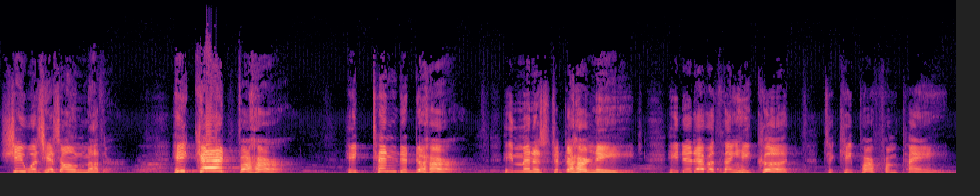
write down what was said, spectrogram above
she was his own mother. He cared for her. He tended to her. He ministered to her need. He did everything he could to keep her from pain.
